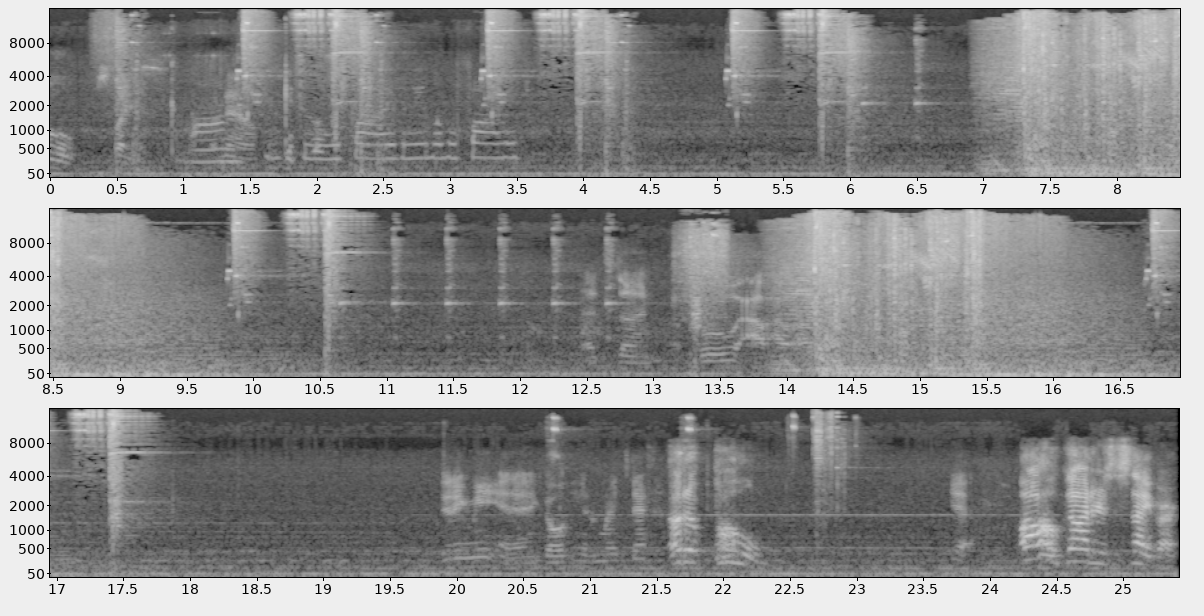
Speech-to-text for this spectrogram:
Oh, slice. Come on, now. get to level 5, I need level 5. That's done. Oh, ow, ow, ow. Hitting me, and then go hit him right there. Oh, the boom! Oh god, there's a sniper!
